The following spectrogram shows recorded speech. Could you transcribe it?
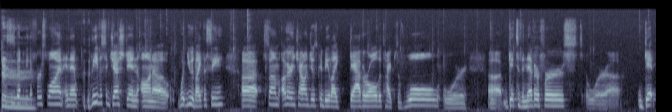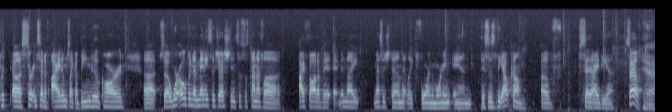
this is going to be the first one, and then leave a suggestion on uh what you would like to see. Uh, some other challenges could be like gather all the types of wool, or uh, get to the Nether first, or uh, get a certain set of items like a bingo card. Uh, so we're open to many suggestions. This was kind of a I thought of it at midnight. Messaged them at like four in the morning, and this is the outcome of said idea. So Yeah.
